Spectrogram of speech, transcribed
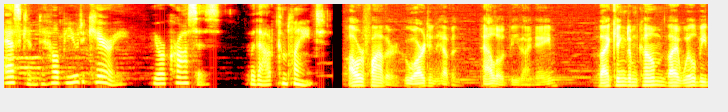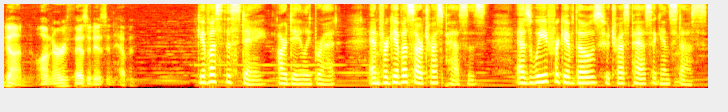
Ask Him to help you to carry your crosses without complaint. Our Father, who art in heaven, hallowed be thy name. Thy kingdom come, thy will be done, on earth as it is in heaven. Give us this day our daily bread, and forgive us our trespasses, as we forgive those who trespass against us.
